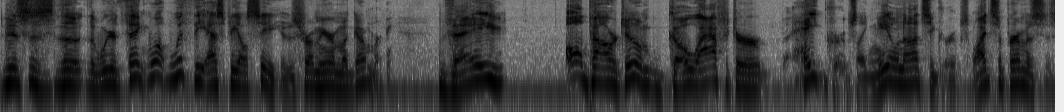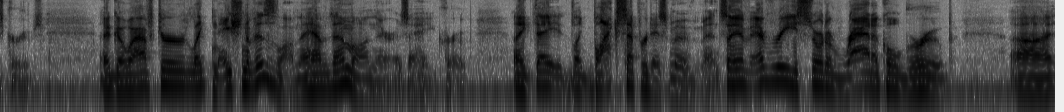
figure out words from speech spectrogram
this is the the weird thing. Well, with the SPLC, who's from here in Montgomery, they all power to them go after hate groups like neo-Nazi groups, white supremacist groups. They go after like Nation of Islam. They have them on there as a hate group. Like they like black separatist movements. They have every sort of radical group uh,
